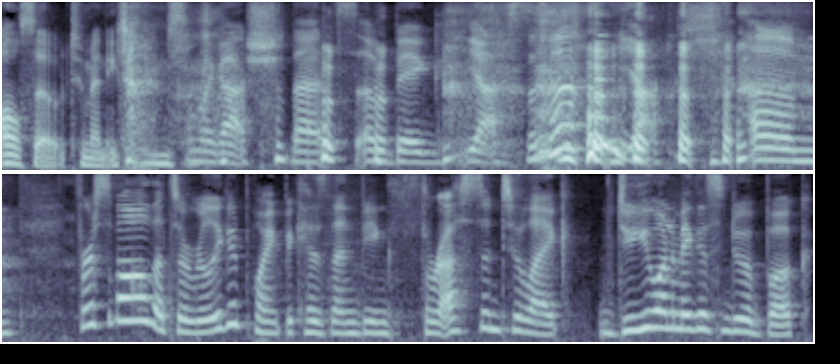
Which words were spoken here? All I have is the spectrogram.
also too many times. Oh my gosh, that's a big yes. yeah. Um, first of all, that's a really good point because then being thrust into like, do you want to make this into a book?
